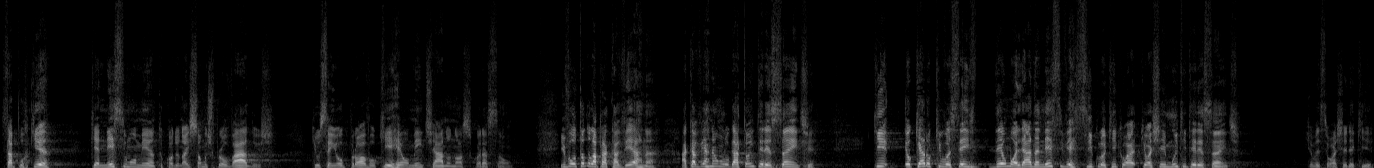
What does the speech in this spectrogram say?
Sabe por quê? Que é nesse momento, quando nós somos provados, que o Senhor prova o que realmente há no nosso coração. E voltando lá para a caverna, a caverna é um lugar tão interessante que eu quero que vocês dêem uma olhada nesse versículo aqui que eu, que eu achei muito interessante. Deixa eu ver se eu achei ele aqui.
